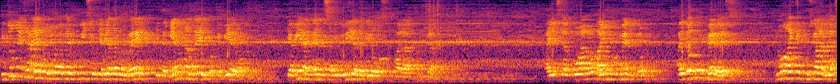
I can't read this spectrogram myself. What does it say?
Y todo Israel oyó aquel juicio que había dado el rey y temieron al rey porque vieron que había en él sabiduría de Dios para juzgar. Ahí está el cuadro, hay un momento, hay dos mujeres, no hay que juzgarlas,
